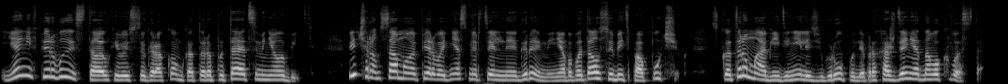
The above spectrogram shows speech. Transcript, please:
Я не впервые сталкиваюсь с игроком, который пытается меня убить. Вечером самого первого дня смертельной игры меня попытался убить попутчик, с которым мы объединились в группу для прохождения одного квеста.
